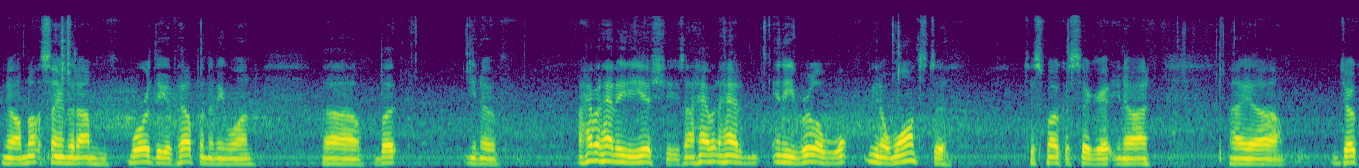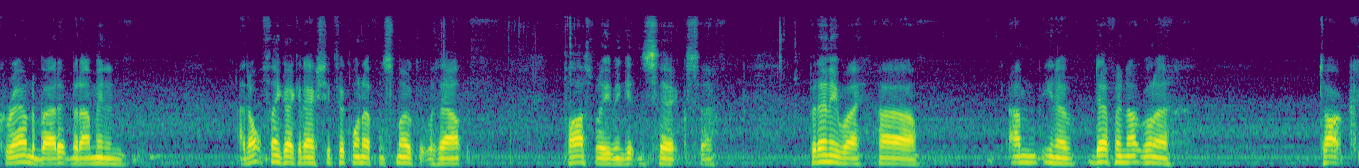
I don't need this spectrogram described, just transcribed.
you know I'm not saying that I'm worthy of helping anyone uh, but you know I haven't had any issues. I haven't had any real, you know, wants to to smoke a cigarette. You know, I I uh, joke around about it, but I mean, I don't think I could actually pick one up and smoke it without possibly even getting sick. So, but anyway, uh, I'm you know definitely not going to talk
